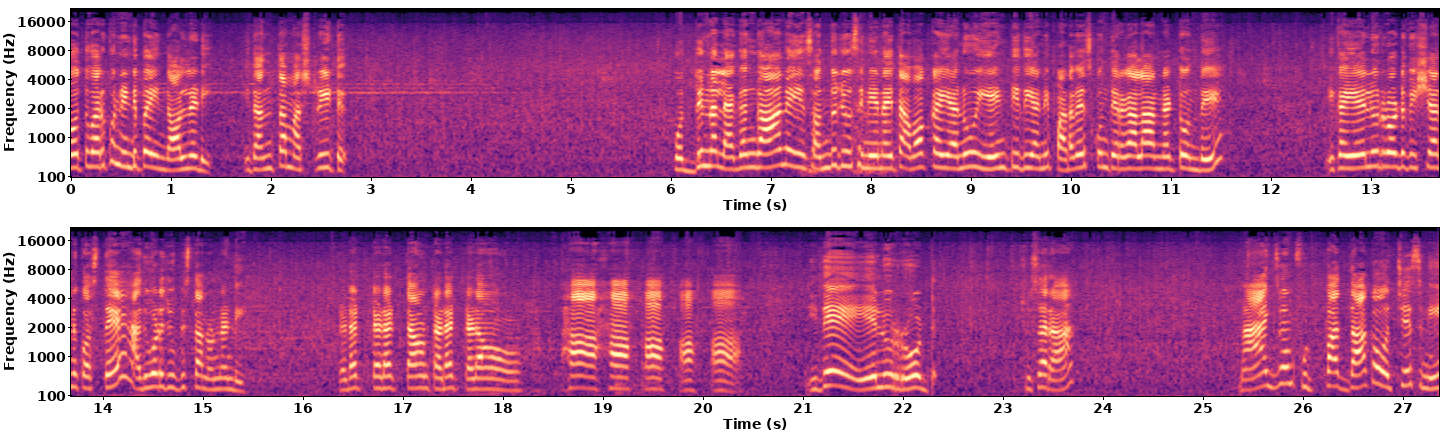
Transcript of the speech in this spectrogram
లోతు వరకు నిండిపోయింది ఆల్రెడీ. ఇదంతా మా స్ట్రీట్. పొద్దున్న లెగంగానే ఈ సందు చూసి నేనైతే అవాక్కయ్యాను. ఏంటిది అని పడవేసుకుని తిరగాల అన్నట్టు ఉంది. ఇక ఏలూరు రోడ్డు విషయానికి వస్తే అది కూడా చూపిస్తాను ఉండండి. టడట్ టడట్టాం టడట్టడం హా హా హా హా హా. ఇదే ఏలూరు రోడ్. చూసారా? మ్యాక్సిమం ఫుట్పాత్ దాకా వచ్చేసి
